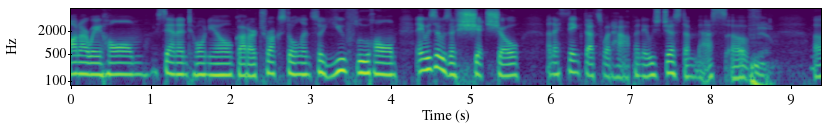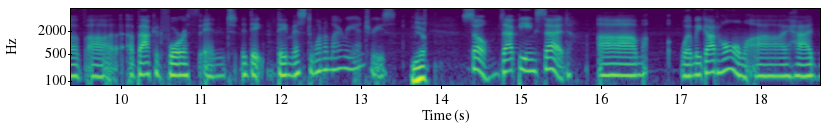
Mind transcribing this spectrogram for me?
on our way home, San Antonio, got our truck stolen. So you flew home, Anyways, it was a shit show, and I think that's what happened. It was just a mess of Yeah. of uh, a back and forth, and they they missed one of my reentries. Yep. So that being said, um, when we got home, I had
